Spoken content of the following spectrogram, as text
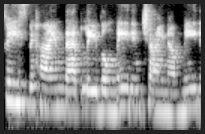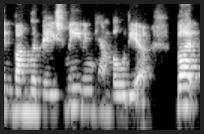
face behind that label, made in China, made in Bangladesh, made in Cambodia. But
